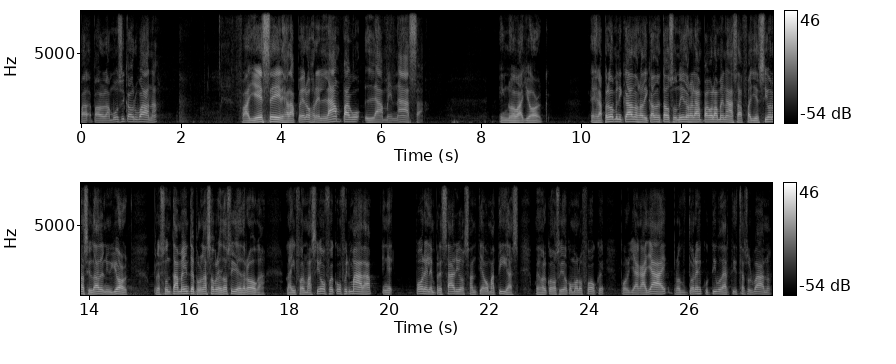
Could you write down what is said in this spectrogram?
para, la música urbana, fallece el rapero Relámpago La Amenaza en Nueva York. El rapero dominicano radicado en Estados Unidos, Relámpago La Amenaza, falleció en la ciudad de New York, presuntamente por una sobredosis de droga. La información fue confirmada por el empresario Santiago Matías, mejor conocido como Los Foques, por Yagayay, productor ejecutivo de artistas urbanos,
